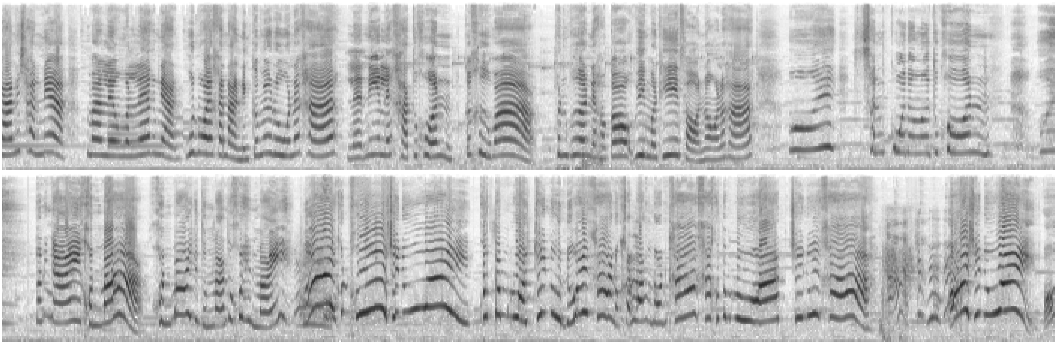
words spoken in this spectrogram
การที่ฉันเนี่ยมาเร็ววันแรกเนี่ยวุ่นวายขนาดนี้ก็ไม่รู้นะคะ และนี่เลยค่ะทุกคนก็คือว่าเพื่อนๆเนี่ยเขาก็วิ่งมาที่สอนอนะคะโอ้ยฉันกลัวจังเลยทุกคนโอ้ยนั่นไงคนบ้า คนบ้าอยู่ตรงนั้นทุกคนเห็นไหมเฮ้ยคุณครูช่วยด้วย คุณตำรวจช่วยหนูด้วยค่ะ หนูกำลังโดนฆ่าค่ะ คุณตำรวจ ช่วยด้วยค่ะโอ้ยช่วยด้วย โอ้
